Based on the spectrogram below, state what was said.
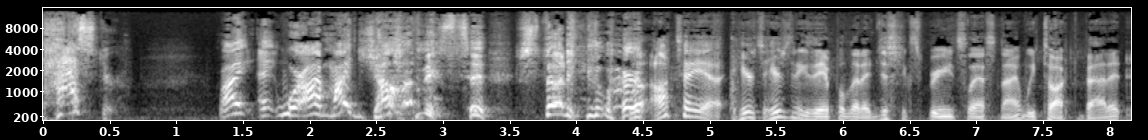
pastor, right? Where I, my job is to study the word. Well, I'll tell you. Here's here's an example that I just experienced last night. We talked about it.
